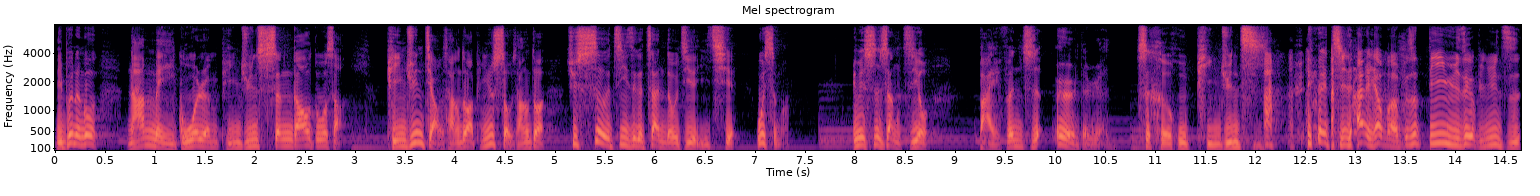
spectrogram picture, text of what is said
你不能够拿美国人平均身高多少、平均脚长多少、平均手长多少去设计这个战斗机的一切。为什么？因为事实上只有百分之二的人是合乎平均值，因为其他人要么不是低于这个平均值，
